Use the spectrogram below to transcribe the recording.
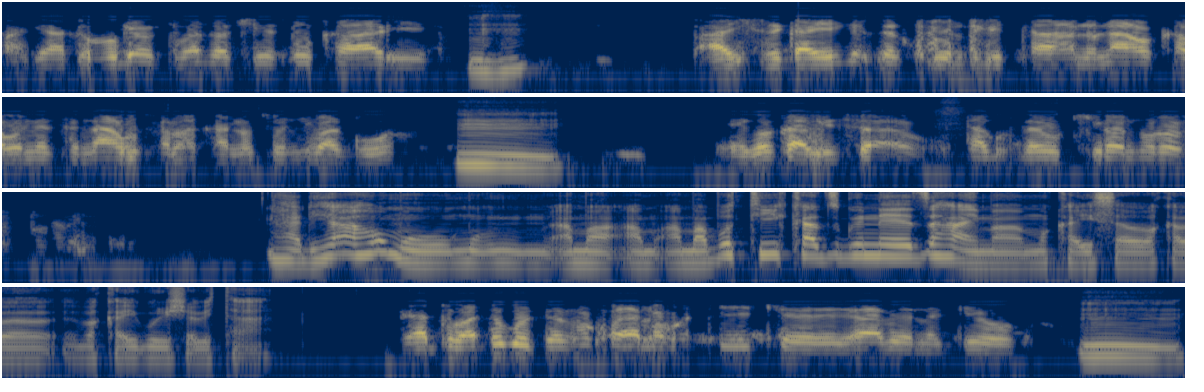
bagira tuvuge ikibazo c'isukari Mhm, ayisigaye igeze ku bihumbi bitanu naho kabonetse naho usaba akanusu ntibaguha mm. yego kabisa utaguze ukiro nturofa hari aho amabutike azwi neza hanyuma mukayisaba bakayigurisha bitanu. Tuba tuguze nko kwa y'amabotike y'abenegihugu. Mm.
